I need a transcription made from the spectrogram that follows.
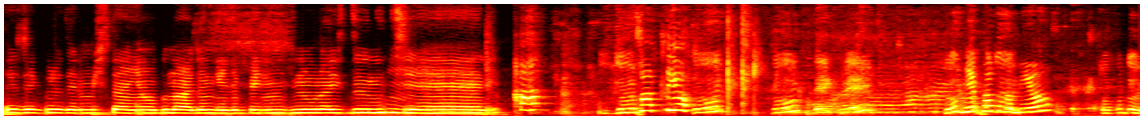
Teşekkür ederim işten yorgun argın gelip benim için uğraştığın için. Dur. Patlıyor. Dur. Dur. Bekle. Dur. Niye topu dur. patlamıyor? Topu dur.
